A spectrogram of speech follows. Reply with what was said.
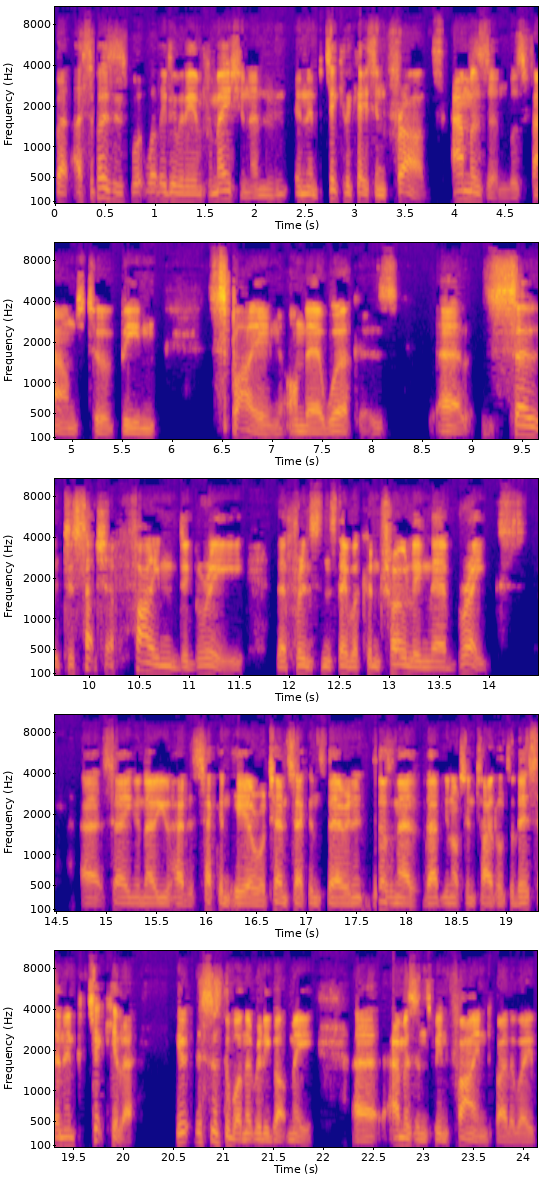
but I suppose it's what, what they do with the information. And in a particular case in France, Amazon was found to have been spying on their workers. Uh, so to such a fine degree that, for instance, they were controlling their breaks, uh, saying, you know, you had a second here or 10 seconds there and it doesn't add that. You're not entitled to this. And in particular, this is the one that really got me. Uh, Amazon's been fined, by the way,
